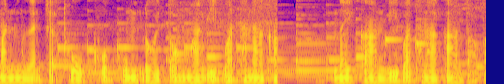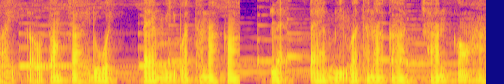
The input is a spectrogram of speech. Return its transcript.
มันเหมือนจะถูกควบคุมโดยต้นไม้วิวัฒนาการ ในการวิวัฒนาการต่อไป เราต้องจ่ายด้วยแต้มวิวัฒนาการ และแต้มวิวัฒนาการ ฉันก็หา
